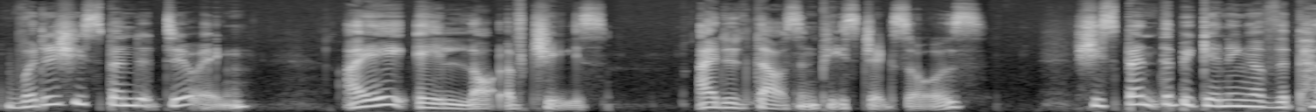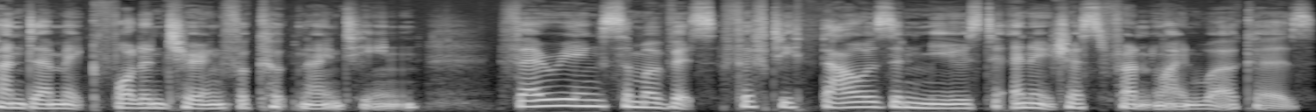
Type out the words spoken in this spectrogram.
What did she spend it doing? I ate a lot of cheese. I did thousand piece jigsaws. She spent the beginning of the pandemic volunteering for Cook 19 ferrying some of its 50,000 meals to NHS frontline workers,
